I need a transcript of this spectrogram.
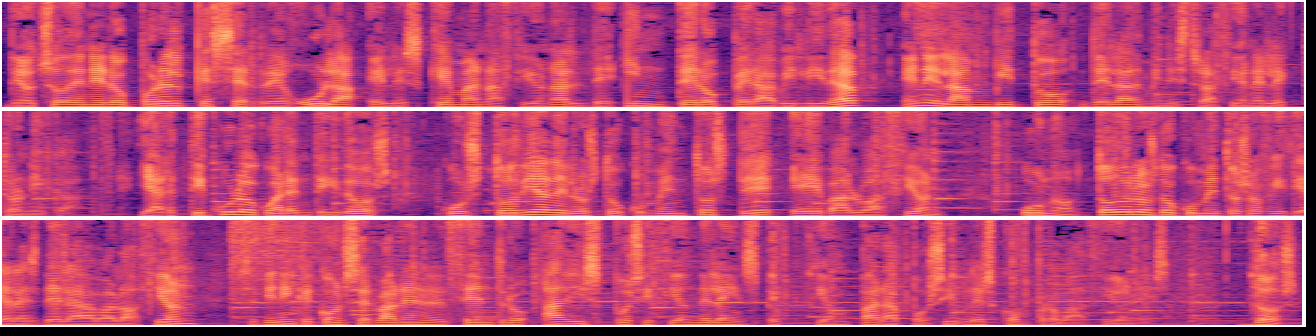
de 8 de enero por el que se regula el esquema nacional de interoperabilidad en el ámbito de la administración electrónica. Y artículo 42. Custodia de los documentos de evaluación. 1. Todos los documentos oficiales de la evaluación se tienen que conservar en el centro a disposición de la inspección para posibles comprobaciones. 2.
